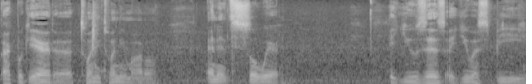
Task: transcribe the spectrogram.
MacBook Air, the 2020 model and it's so weird. It uses a USB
